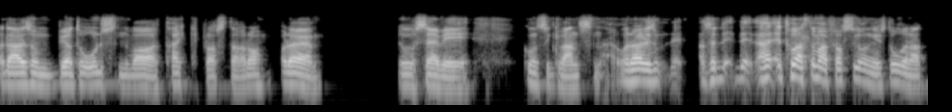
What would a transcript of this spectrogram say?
Der liksom Bjørn Tor Olsen var trekkplasteret, da. Og det, nå ser vi konsekvensene. Og det er liksom, altså det, det, Jeg tror dette var første gang i historien at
